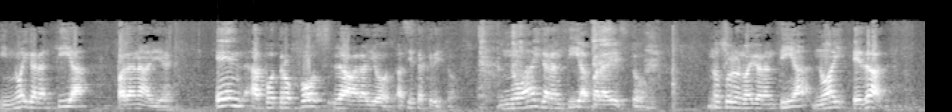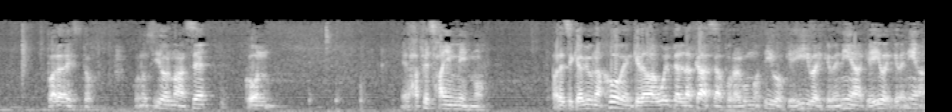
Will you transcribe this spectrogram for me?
Y no hay garantía para nadie. En apotrofos la arayos, así está escrito. No hay garantía para esto. No solo no hay garantía, no hay edad para esto. Conocido el Maasé con el Hafez Haim mismo. Parece que había una joven que daba vuelta en la casa por algún motivo, que iba y que venía, que iba y que venía.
